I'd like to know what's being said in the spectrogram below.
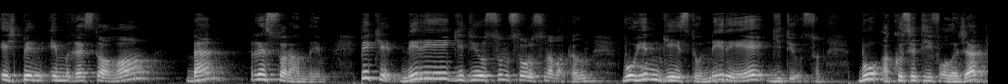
Ich bin im Restaurant. Ben restorandayım. Peki nereye gidiyorsun sorusuna bakalım. Wohin gehst du? Nereye gidiyorsun? Bu akusatif olacak.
